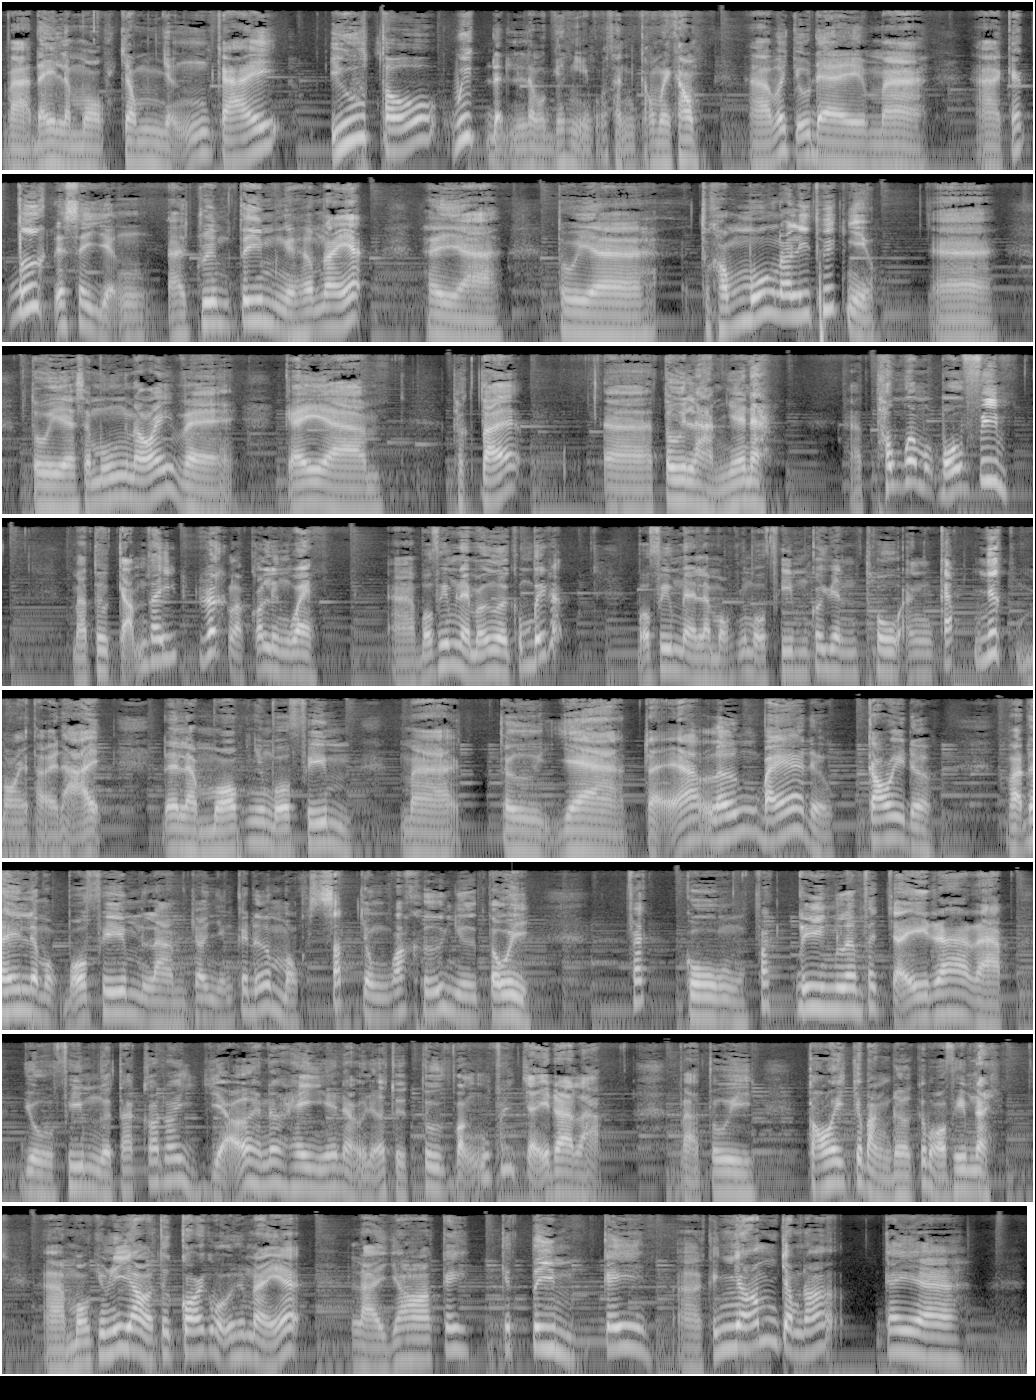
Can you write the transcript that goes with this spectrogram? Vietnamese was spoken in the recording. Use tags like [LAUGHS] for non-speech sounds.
Và đây là một trong những cái yếu tố quyết định là một doanh nghiệp có thành công hay không. À, với chủ đề mà à, các bước để xây dựng à, dream team ngày hôm nay á thì à, tôi à, tôi không muốn nói lý thuyết nhiều. À, tôi à, sẽ muốn nói về cái à, thực tế à, tôi làm như thế nào. À, thông qua một bộ phim mà tôi cảm thấy rất là có liên quan. À, bộ phim này mọi người cũng biết đó. Bộ phim này là một những bộ phim có doanh thu ăn cắp nhất mọi thời đại đây là một những bộ phim mà từ già trẻ lớn bé đều coi được. Và đây là một bộ phim làm cho những cái đứa mọt sách trong quá khứ như tôi phát cuồng phát điên lên phải chạy ra rạp. Dù phim người ta có nói dở hay nó hay như thế nào nữa thì tôi vẫn phải chạy ra rạp. Và tôi coi cho bằng được cái bộ phim này. À, một trong lý do mà tôi coi cái bộ phim này á là do cái cái team cái à, cái nhóm trong đó cái à,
